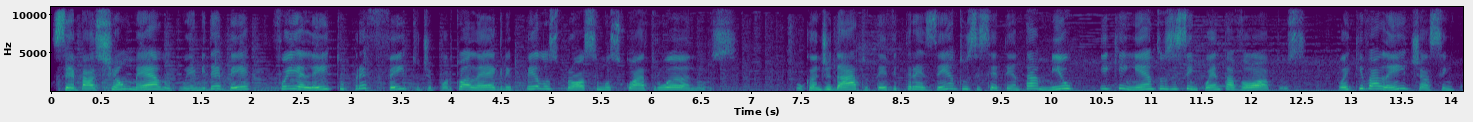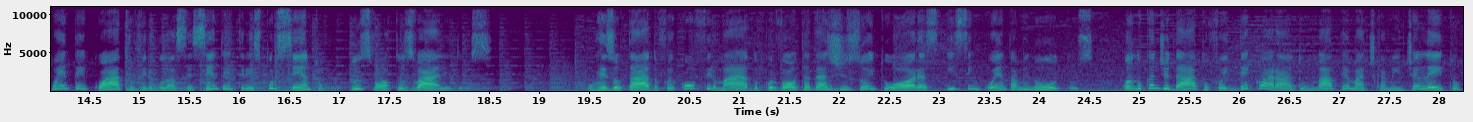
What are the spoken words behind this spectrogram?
Sebastião Melo, do MDB, foi eleito prefeito de Porto Alegre pelos próximos quatro anos. O candidato teve 370.550 votos, o equivalente a 54,63% dos votos válidos. O resultado foi confirmado por volta das 18 horas e 50 minutos, quando o candidato foi declarado matematicamente eleito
